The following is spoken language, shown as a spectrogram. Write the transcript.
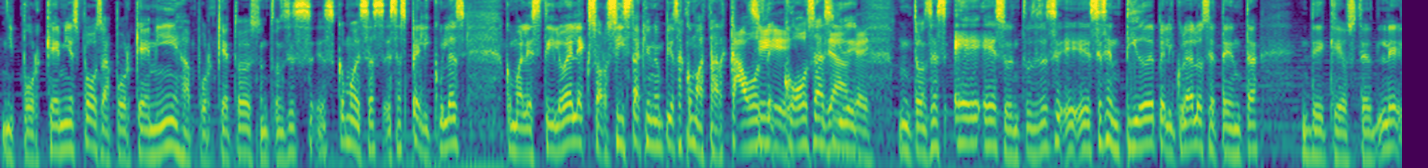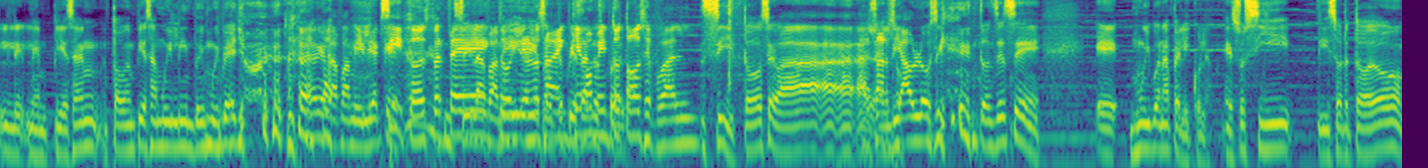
¿Y por qué mi esposa? ¿Por qué mi hija? ¿Por qué todo esto? Entonces es como esas, esas películas, como el estilo del exorcista que uno empieza como a atar cabos Sí, de cosas y de, entonces, eh, eso, entonces eh, ese sentido de película de los 70, de que a usted le, le- le empiezan, todo empieza muy lindo y muy bello. la familia que... Sí, todo es perfecto. Sí, la y familia no sabe en qué momento todo se fue al. Sí, todo se va a- a- Al al, diablo, sí. Entonces, eh, eh, muy buena película. Eso sí, y sobre todo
